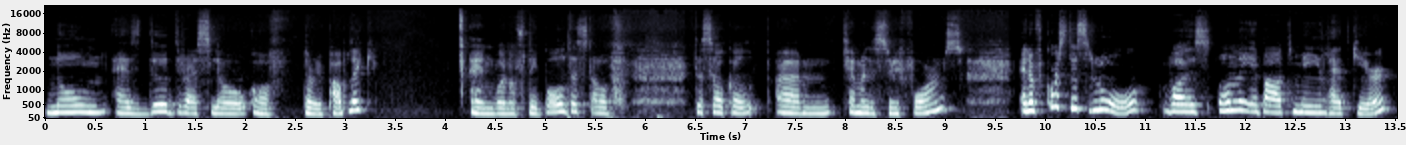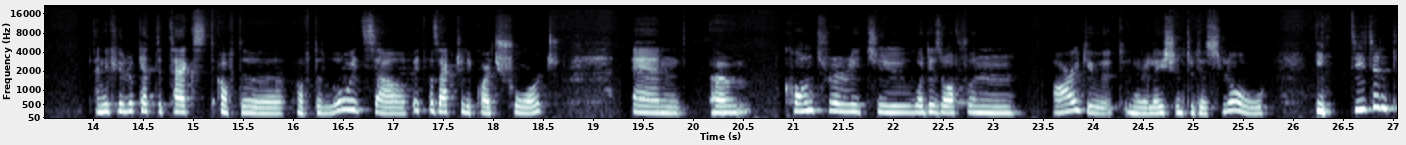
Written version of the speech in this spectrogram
known as the dress law of the republic and one of the boldest of the so-called um, Kemalist reforms. And of course, this law was only about male headgear. And if you look at the text of the of the law itself, it was actually quite short. And um, contrary to what is often argued in relation to this law, it didn't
